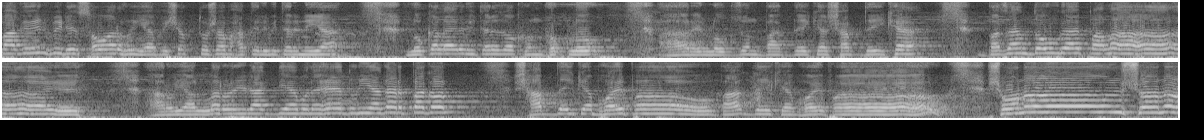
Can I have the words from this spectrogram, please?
বাঘের ভিড়ে সওয়ার হইয়া বিষাক্ত সব হাতের ভিতরে নিয়া লোকালয়ের ভিতরে যখন ঢুকলো, আর লোকজন বাঘ দেখা সাপ দেখা বাজান দৌড়ায় পালায়। আর ওই আল্লাহর ওই রাগ দিয়া বলে, হে দুনিয়াদার পাগল, সাপ দেখা ভয় পাও, বাঘ দেখা ভয় পাও। শোনো শোনো,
